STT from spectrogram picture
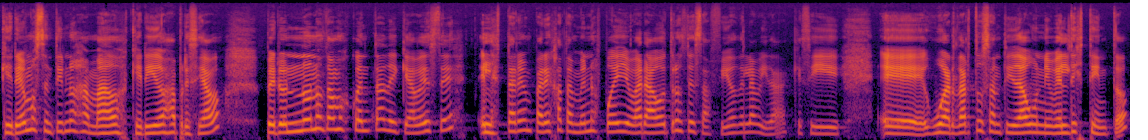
queremos sentirnos amados, queridos, apreciados, pero no nos damos cuenta de que a veces el estar en pareja también nos puede llevar a otros desafíos de la vida, que si eh, guardar tu santidad a un nivel distinto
